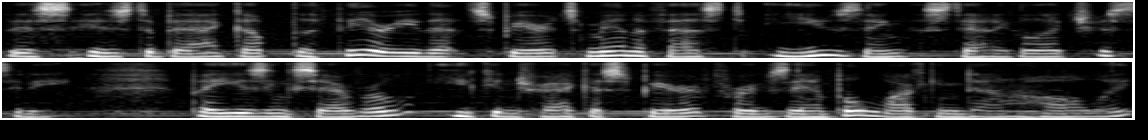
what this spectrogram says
This is to back up the theory that spirits manifest using static electricity. By using several, you can track a spirit, for example, walking down a hallway,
